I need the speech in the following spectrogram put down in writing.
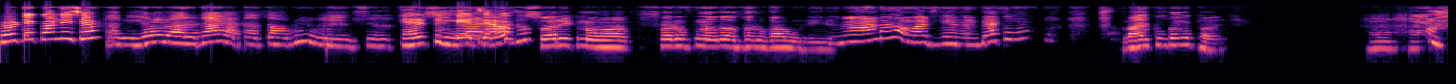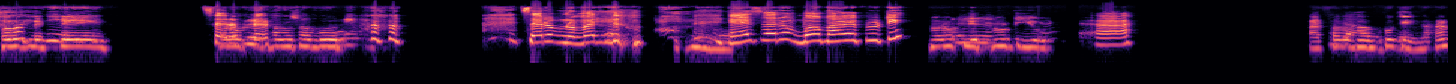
રોટી કોની છે હેલ્પિંગ નેચર સ્વરૂપ નો સ્વરૂપ નો તો સ્વરૂપ આવું જોઈએ આમાં અવાજ બેસે બેઠું વાંચું તો નથી હોય. સ્વરૂપ લિફ્ટિંગ સ્વરૂપ નો નું બધું. હે સ્વરૂપ બહુ ભાવે ફ્રૂટી? સ્વરૂપની ફ્રૂટી હા. આ સ્વરૂપની ફ્રૂટી હા?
